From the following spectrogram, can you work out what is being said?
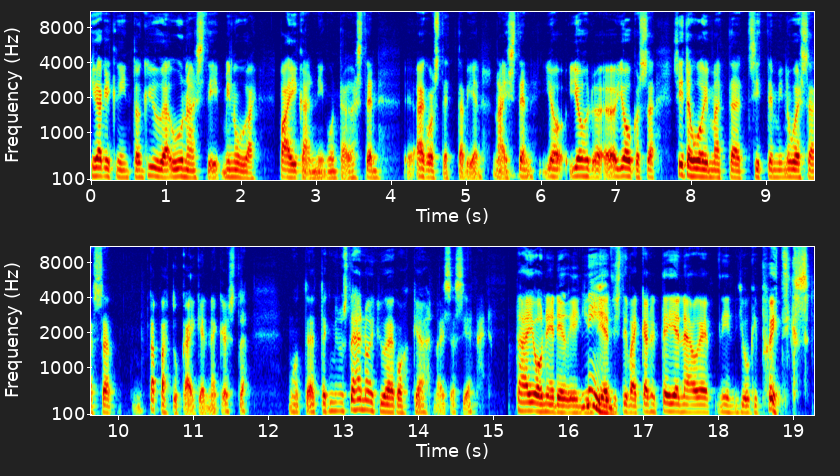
Hillary Clinton kyllä lunasti minulla paikan niin kuin tällaisten arvostettavien naisten joukossa. Siitä huolimatta, että sitten USAssa tapahtui kaiken näköistä. Mutta että minusta hän on kyllä rohkea naisasianainen. Tai on edelleenkin niin. tietysti, vaikka nyt ei enää ole niin julkipolitiikassa.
